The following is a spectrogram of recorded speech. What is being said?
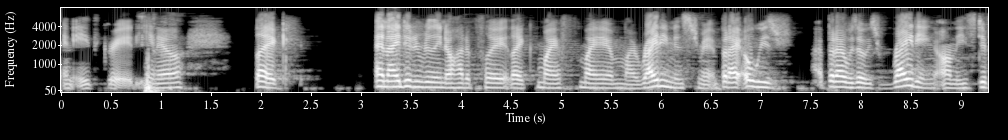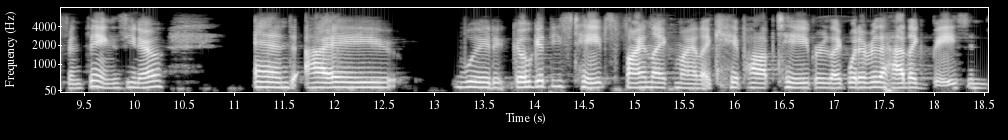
and eighth grade. You know, like and I didn't really know how to play like my my my writing instrument, but I always but I was always writing on these different things, you know. And I would go get these tapes, find like my like hip hop tape or like whatever that had like bass and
